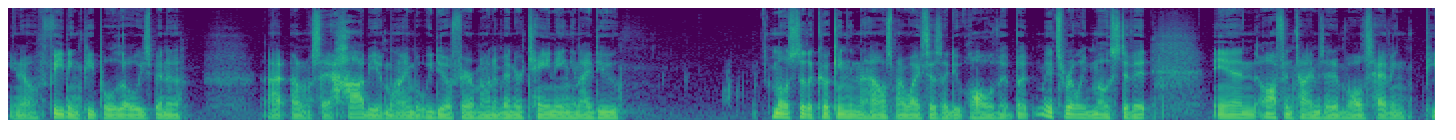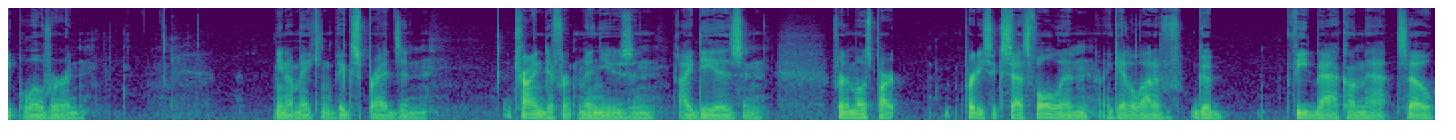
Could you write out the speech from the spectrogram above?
you know, feeding people has always been a, I don't want to say a hobby of mine, but we do a fair amount of entertaining and I do most of the cooking in the house. My wife says I do all of it, but it's really most of it. And oftentimes it involves having people over and, you know, making big spreads and trying different menus and ideas. And for the most part, pretty successful. And I get a lot of good feedback on that. So,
